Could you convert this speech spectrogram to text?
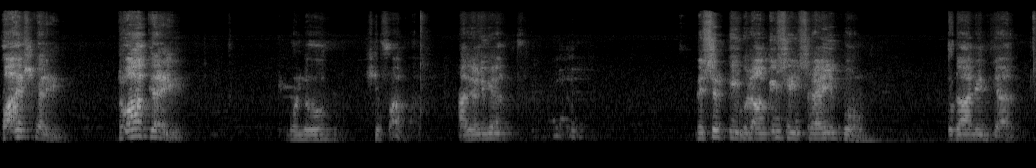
خواہش کریں، دعا کریں وہ لوگ شفا پائیں۔ مصر کی غلامی سے اسرائیل کو خدا نے نجات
